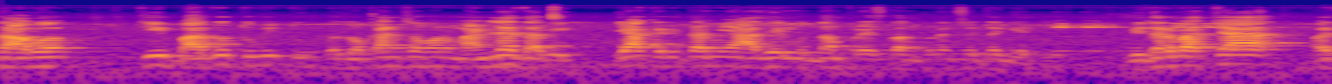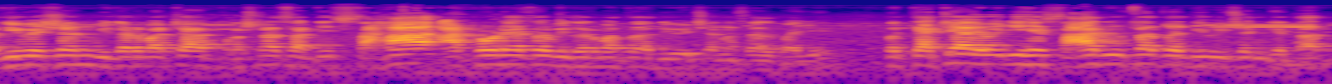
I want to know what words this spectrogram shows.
जावं ती बाजू तुम्ही लोकांसमोर मांडल्या जावी याकरिता मी आज हे मुद्दाम प्रेस कॉन्फरन्स इथं घेतली. विदर्भाच्या अधिवेशन विदर्भाच्या प्रश्नासाठी सहा आठवड्याचं विदर्भाचं अधिवेशन असायला पाहिजे. पण त्याच्याऐवजी हे सहा दिवसाचं अधिवेशन घेतात.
